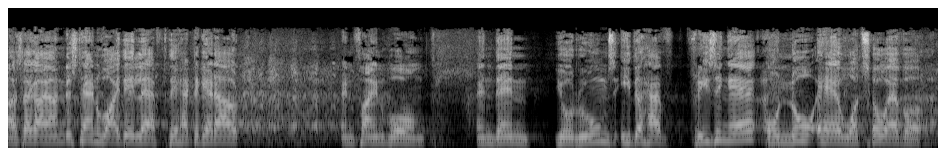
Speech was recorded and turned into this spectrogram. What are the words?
I was like, I understand why they left. They had to get out and find warmth. And then your rooms either have freezing air or no air whatsoever.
